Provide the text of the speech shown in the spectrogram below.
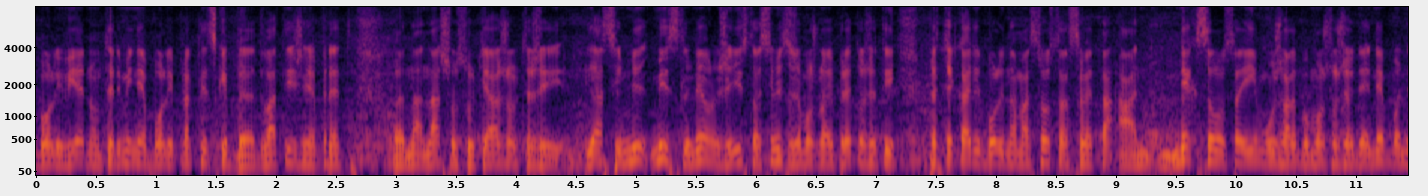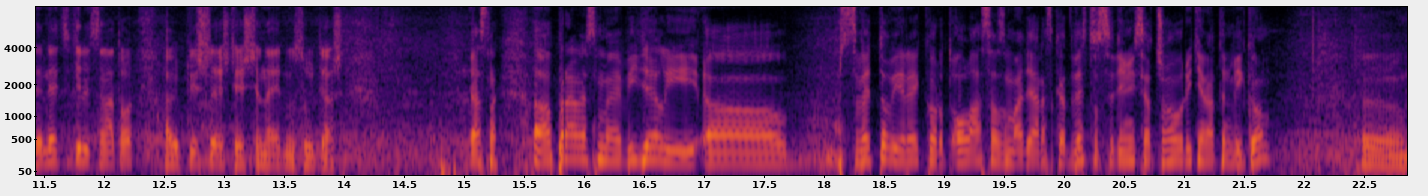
boli v jednom termíne, boli prakticky dva týždne pred e, na, našou súťažou, takže ja si my, myslím, neviem, že isto, si myslím, že možno aj preto, že tí pretekári boli na majstrovstvách sveta a nechcelo sa im už, alebo možno, že ne, ne, necítili sa na to, aby prišli ešte, ešte na jednu súťaž. Jasné. Práve sme videli uh, svetový rekord Olasa z Maďarska 270. Čo hovoríte na ten výkon? Uh,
